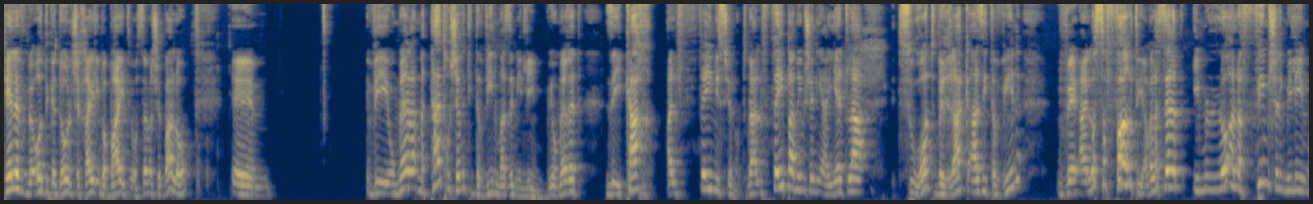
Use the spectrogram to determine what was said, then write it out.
כלב מאוד גדול שחי לי בבית ועושה מה שבא לו אמ, והיא אומרת לה, מתי את חושבת היא תבין מה זה מילים? והיא אומרת, זה ייקח אלפי ניסיונות ואלפי פעמים שאני אאיית לה צורות ורק אז היא תבין. ואני לא ספרתי, אבל הסרט עם לא אלפים של מילים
